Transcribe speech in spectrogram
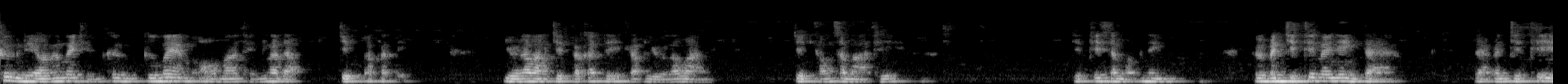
ครึ่งเดียวแล้วไม่ถึงครึ่งคือไม่ออกมาถึงระดับจิตปกติ อยู่ระหว่างจิตปกติกับอยู่ระหว่างจิตของสมาธิ จิตที่สงบนิ่ง คือเป็นจิตที่ไม่นิ่งแต่ แต่เป็นจิตที่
